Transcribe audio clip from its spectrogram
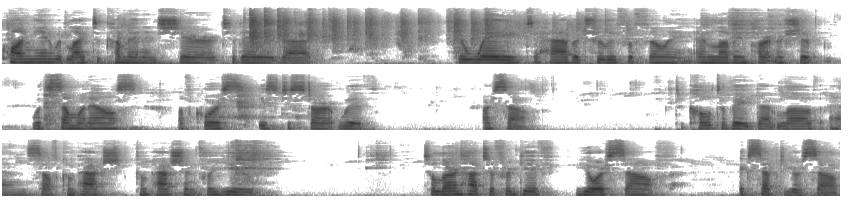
Kuan Yin would like to come in and share today that the way to have a truly fulfilling and loving partnership with someone else, of course, is to start with ourselves cultivate that love and self compassion for you, to learn how to forgive yourself, accept yourself,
